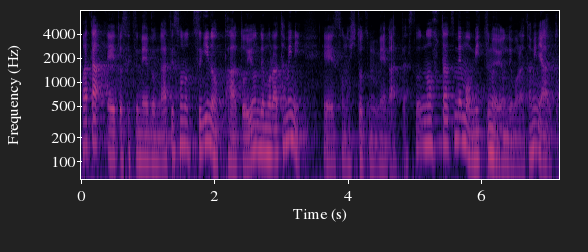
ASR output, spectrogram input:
また、えーと、説明文があってその次のパートを読んでもらうために、えー、その1つ目があったその2つ目も3つ目を読んでもらうためにあると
